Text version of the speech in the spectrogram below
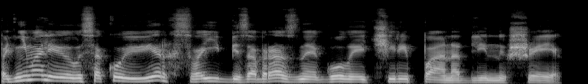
поднимали высоко вверх свои безобразные голые черепа на длинных шеях,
